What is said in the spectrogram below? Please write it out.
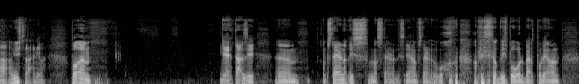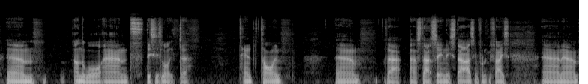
uh, I'm used to that anyway. But um, yeah, that is it. Um, I'm staring at this. I'm not staring at this. Yeah, I'm staring at the wall. I'm lifting up this board, about to put it on, um, on the wall, and this is like the tenth time um, that I start seeing these stars in front of my face, and um,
